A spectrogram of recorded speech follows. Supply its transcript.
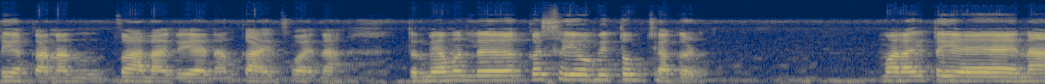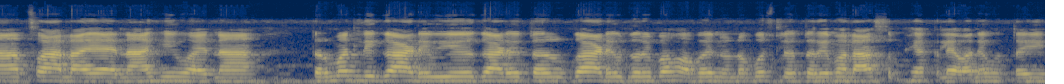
टेकाना चालाय बी यायना आणि कायच व्हायना. तर मी म्हणलं कसं येऊ मी तुमच्याकडं? मला इथं यायना चाला यायना हे व्हायना. तर म्हणली गाडीव ये गाडी तर गाडीव जरी भावा बहिणीनं बसलं तरी मला असं फेकल्यावाने होतंय.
